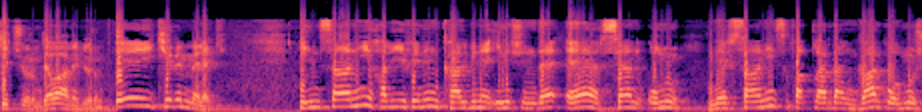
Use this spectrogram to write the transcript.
geçiyorum devam ediyorum. Ey kerim melek İnsani halifenin kalbine inişinde eğer sen onu nefsani sıfatlardan gark olmuş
